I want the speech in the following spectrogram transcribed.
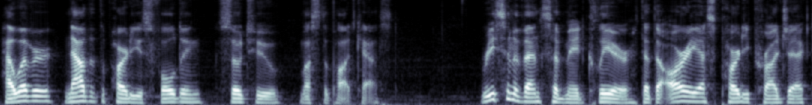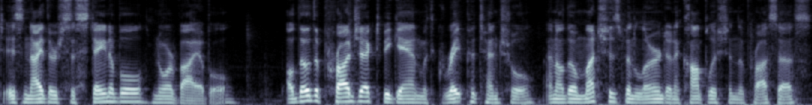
However, now that the party is folding, so too must the podcast. Recent events have made clear that the RAS party project is neither sustainable nor viable. Although the project began with great potential, and although much has been learned and accomplished in the process,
